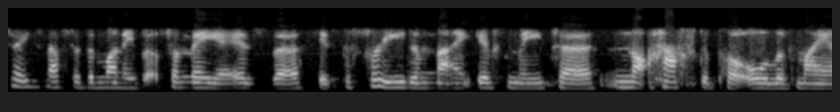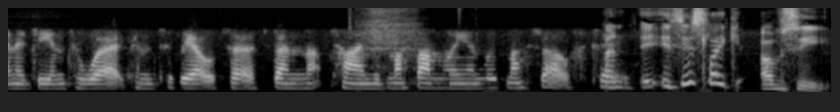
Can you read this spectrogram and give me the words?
chasing after the money. But for me, it is the it's the freedom that it gives me to not have to put all of my energy into work and to be able to spend that time with my family and with myself too. And is this like obviously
